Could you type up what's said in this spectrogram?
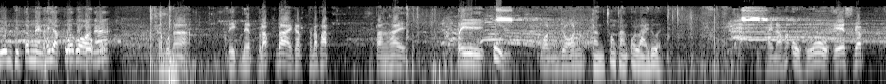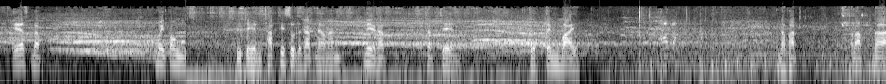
ยืนผิดตำแหน่งขยับตัวก่อนนะฮะคามูน่าพลิกเน็ตรับได้ครับธนพัฒน์ ตั้งให้ตีอุ้ยบอลย้อนทางช่องทางออนไลน์ด้วยไทยนำฮะโอ้โหเอสครับเอสแบบ ไม่ต้องคือจะเห็นชัดที่สุดเลยครับ แนวนั้นนี่ครับชัดเจนเกือบเต็มใบนภัทรรับได้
